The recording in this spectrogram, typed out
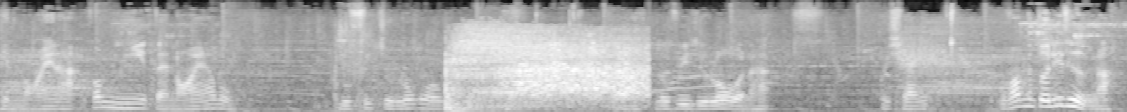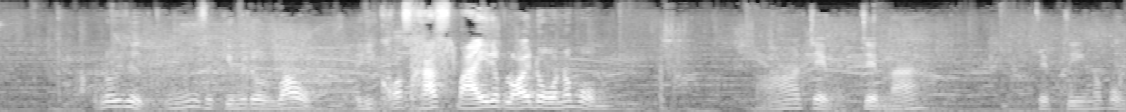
เห็นน้อยนะ ก็มีแต่น้อยนะครับผมลูฟี่จูโร่ลูฟี่จูโร่นะฮะไปแชงค์ผมว่ามันตัวที่ถึงนะรู้ที่ถึงสกิลไม่โดนเว้าแต่ที่คอสคัสไปเรียบร้อยโดนนะผมอ่าเจ็บ เจ็บนะ เจ็บจริงครับผม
